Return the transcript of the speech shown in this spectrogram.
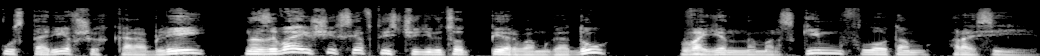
устаревших кораблей, называющихся в 1901 году Военно-морским флотом России.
